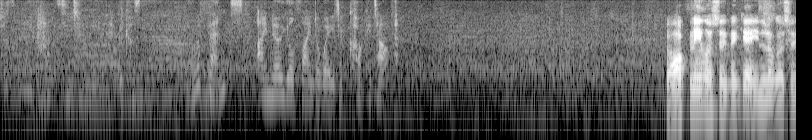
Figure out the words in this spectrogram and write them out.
Just leave Hansen to me because, no offense, I know you'll find a way to cock it up. टॉक नहीं हो सकते क्या इन लोगों से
